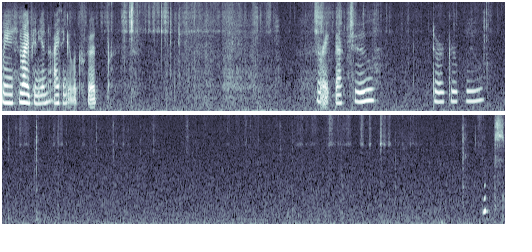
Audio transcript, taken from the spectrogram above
I mean, in my opinion, I think it looks good. Alright, back to darker blue. Oops.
